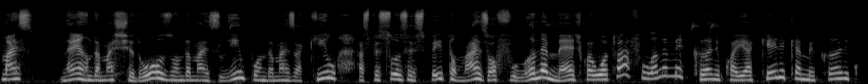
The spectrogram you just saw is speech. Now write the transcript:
Mas né, anda mais cheiroso, anda mais limpo, anda mais aquilo, as pessoas respeitam mais, ó, fulano é médico, aí o outro, ah, fulano é mecânico, aí aquele que é mecânico,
